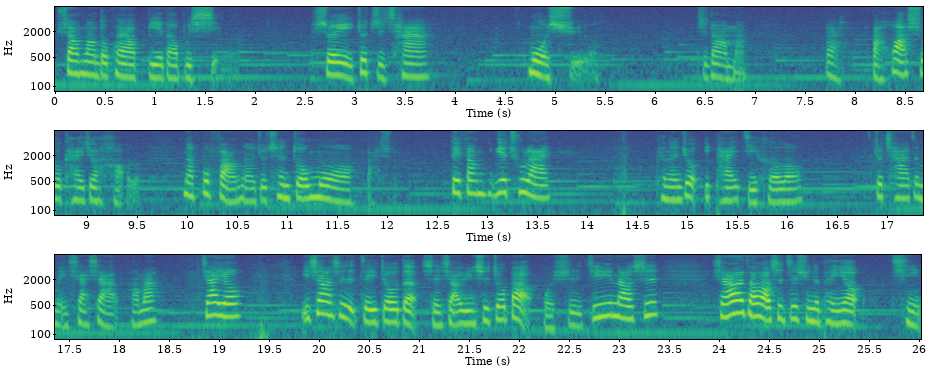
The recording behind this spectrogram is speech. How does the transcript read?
双方都快要憋到不行了，所以就只差默许了，知道吗？把把话说开就好了。那不妨呢，就趁周末把对方约出来，可能就一拍即合喽。就差这么一下下了，好吗？加油！以上是这一周的生肖运势周报，我是金英老师。想要找老师咨询的朋友，请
